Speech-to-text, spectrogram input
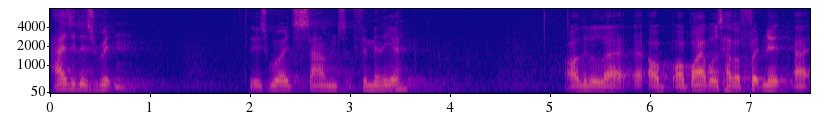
As it is written. Those words sound familiar. Our little uh, our, our, Bibles have a footnote. Uh,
